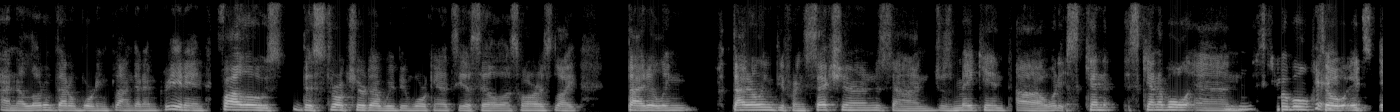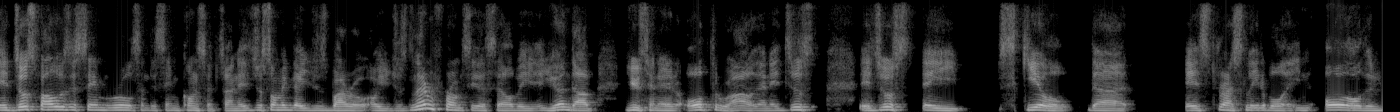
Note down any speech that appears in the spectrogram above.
and a lot of that onboarding plan that I'm creating follows the structure that we've been working at CSL as far as like titling titling different sections and just making uh what is scan scannable and mm-hmm. skimmable so it's it just follows the same rules and the same concepts. And it's just something that you just borrow or you just learn from csl but you end up using it all throughout. And it's just it's just a skill that is translatable in all other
